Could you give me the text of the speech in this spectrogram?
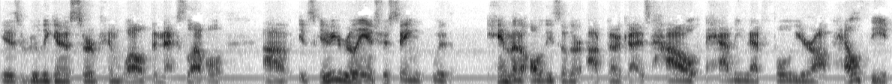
is really going to serve him well at the next level. Uh, it's going to be really interesting with him and all these other opt out guys, how having that full year off healthy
